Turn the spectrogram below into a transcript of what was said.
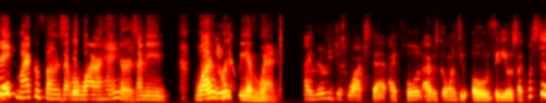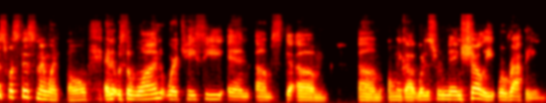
fake microphones that were wire hangers. I mean, why wouldn't we have went? I literally just watched that. I pulled, I was going through old videos, like, what's this? What's this? And I went, oh, and it was the one where Casey and um, um, um, oh my God, what is her name? Shelly were rapping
